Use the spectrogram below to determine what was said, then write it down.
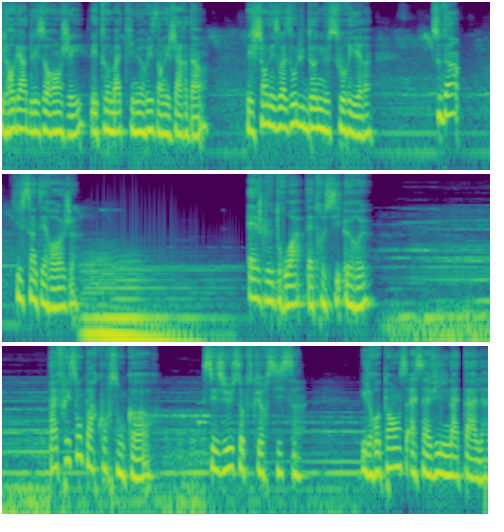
Il regarde les orangers, les tomates qui mûrissent dans les jardins. Les chants des oiseaux lui donnent le sourire. Soudain, il s'interroge. Ai-je le droit d'être si heureux? Un frisson parcourt son corps. Ses yeux s'obscurcissent. Il repense à sa ville natale,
